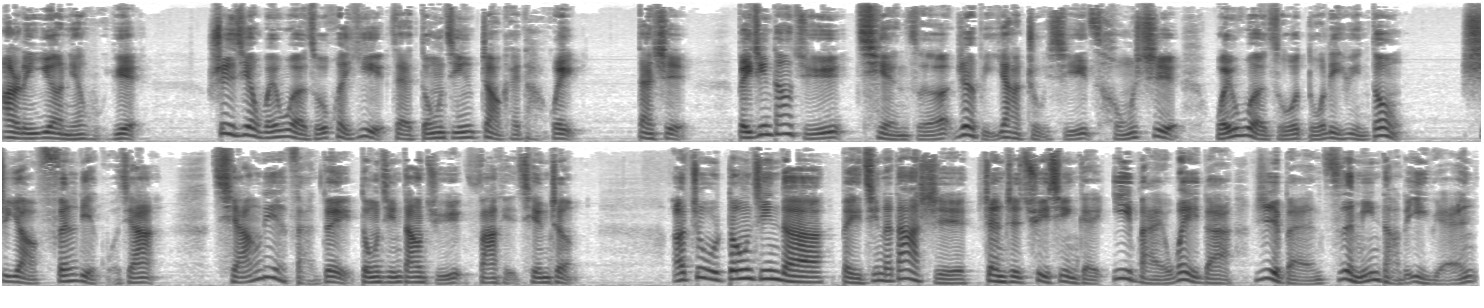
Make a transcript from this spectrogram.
二零一二年五月，世界维吾尔族会议在东京召开大会，但是。北京当局谴责热比亚主席从事维吾尔族独立运动，是要分裂国家，强烈反对东京当局发给签证。而驻东京的北京的大使甚至去信给一百位的日本自民党的议员，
